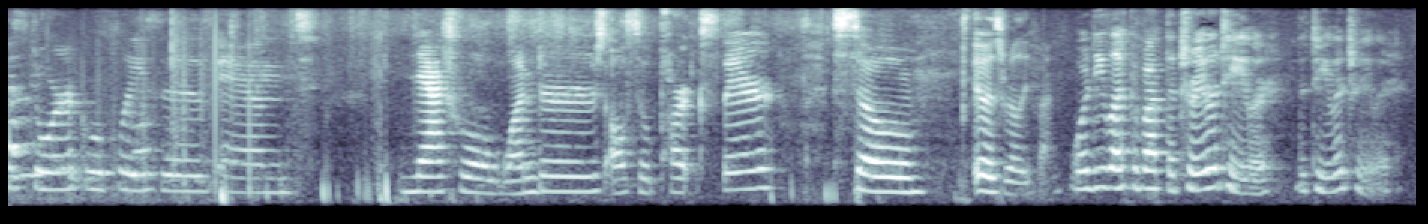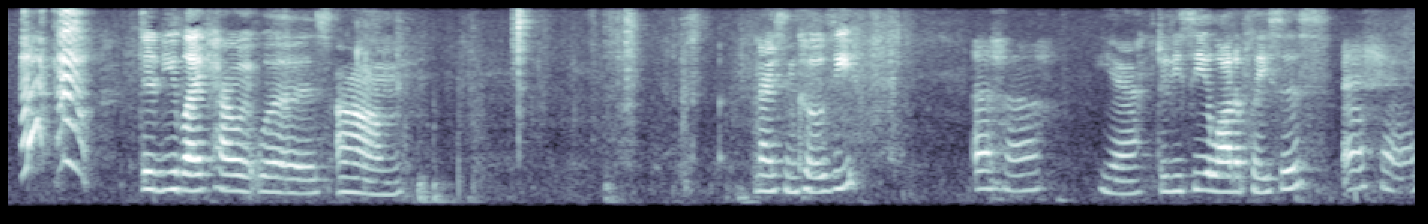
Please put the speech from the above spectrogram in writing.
historical places and natural wonders, also parks there. So it was really fun. What do you like about the trailer, Taylor? The Taylor trailer. Did you like how it was um, nice and cozy? Uh huh. Yeah. Did you see a lot of places? Uh huh.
